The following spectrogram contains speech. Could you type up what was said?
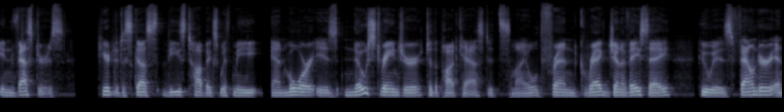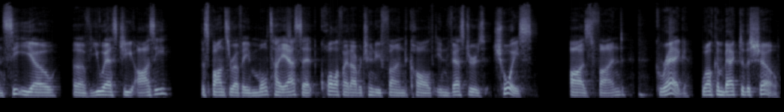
investors. Here to discuss these topics with me and more is no stranger to the podcast. It's my old friend Greg Genovese, who is founder and CEO of USG Aussie the sponsor of a multi asset qualified opportunity fund called Investors Choice Oz Fund. Greg, welcome back to the show.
